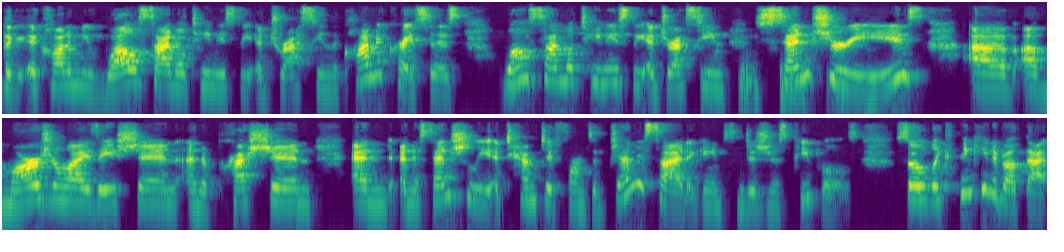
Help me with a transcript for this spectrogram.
the economy while simultaneously addressing the climate crisis, while simultaneously addressing centuries of, of marginalization and oppression and, and essentially attempted forms of genocide against Indigenous peoples. So, like, thinking about that,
